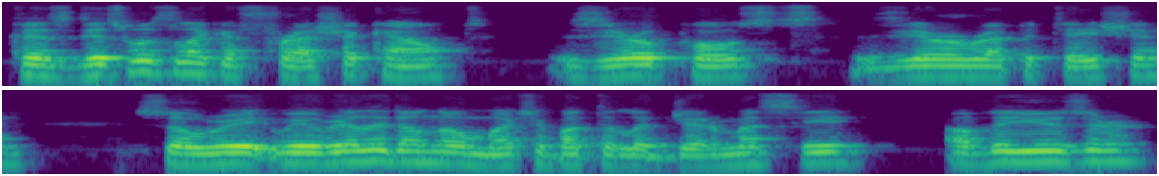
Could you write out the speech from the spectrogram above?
because this was like a fresh account, zero posts, zero reputation so we, we really don't know much about the legitimacy of the user.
